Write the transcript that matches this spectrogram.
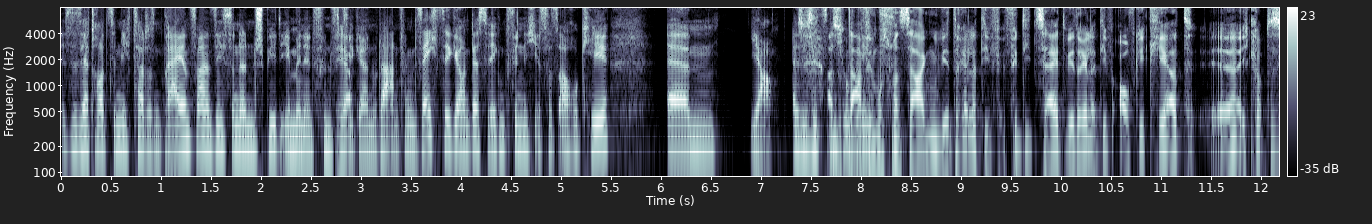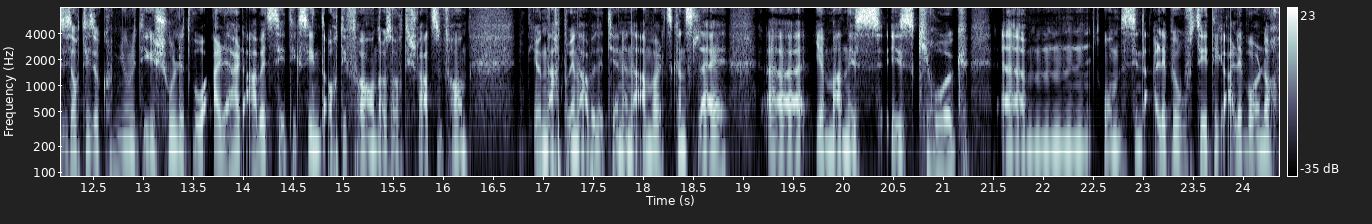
es ist ja trotzdem nicht 2023, sondern spielt eben in den 50ern ja. oder Anfang der 60er und deswegen finde ich, ist das auch okay. Ähm, ja, also ist jetzt Also dafür muss man sagen, wird relativ, für die Zeit wird relativ aufgeklärt. Äh, ich glaube, das ist auch dieser Community geschuldet, wo alle halt arbeitstätig sind, auch die Frauen, also auch die schwarzen Frauen. Ihre Nachbarin arbeitet ja in einer Anwaltskanzlei, äh, ihr Mann ist, ist Chirurg ähm, und sind alle berufstätig, alle wollen auch,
